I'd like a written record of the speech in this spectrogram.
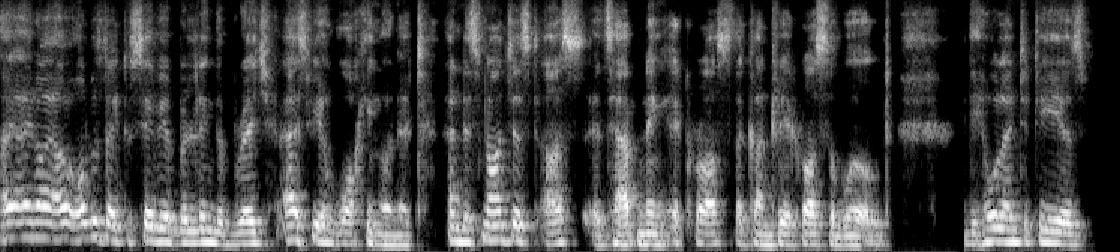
I, I, know I always like to say we are building the bridge as we are walking on it. And it's not just us, it's happening across the country, across the world. The whole entity is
